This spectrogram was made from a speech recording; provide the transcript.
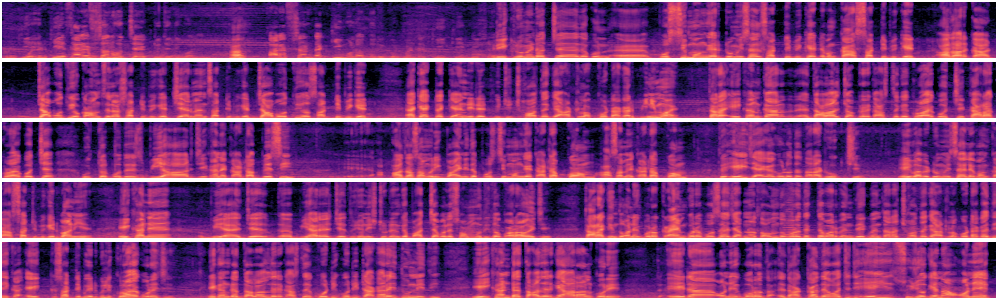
কি- কি কারেপশন হচ্ছে একটু যদি বলেন। হ্যাঁ? কারেপশনটা কি মূলত? রিক্রুটমেন্টের কি কি বিষয়? রিক্রুটমেন্ট হচ্ছে দেখুন পশ্চিমবঙ্গের ডোমিসাইল সার্টিফিকেট এবং কাস্ট সার্টিফিকেট আধার কার্ড যাবতীয় কাউন্সিলর সার্টিফিকেট চেয়ারম্যান সার্টিফিকেট যাবতীয় সার্টিফিকেট এক একটা ক্যান্ডিডেট পিছু ছ থেকে আট লক্ষ টাকার বিনিময়ে তারা এখানকার দালাল চক্রের কাছ থেকে ক্রয় করছে। কারা ক্রয় করছে? উত্তরপ্রদেশ বিহার যেখানে কাট বেশি। আধা সামরিক বাহিনীতে পশ্চিমবঙ্গে কাট কম আসামে কাট কম। তো এই জায়গাগুলোতে তারা ঢুকছে। এইভাবে ডোমিসাইল এবং কাস্ট সার্টিফিকেট বানিয়ে এইখানে যে বিহারের যে দুজন স্টুডেন্টকে বাচ্চা বলে সম্বোধিত করা হয়েছে, তারা কিন্তু অনেক বড় ক্রাইম করে বসে আছে। আপনারা তদন্ত করে দেখতে পারবেন। দেখবেন তারা ছ থেকে আট লক্ষ টাকা দিয়ে এই সার্টিফিকেটগুলি ক্রয় করেছে। এখানকার দালালদের কাছ থেকে কোটি কোটি টাকার এই দুর্নীতি। এইখানটা তাদেরকে আড়াল করে এটা অনেক বড় ধাক্কা দেওয়া হচ্ছে যে এই সুযোগে না অনেক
